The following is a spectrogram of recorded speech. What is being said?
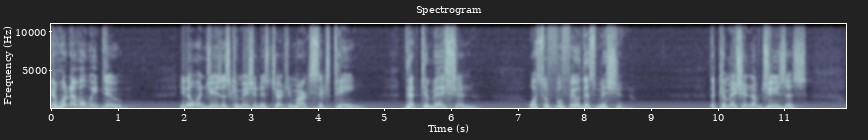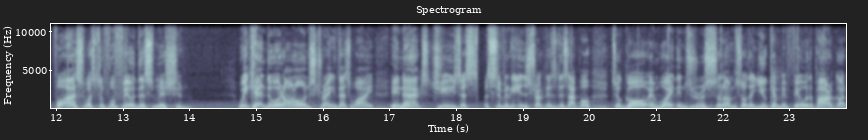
And whatever we do, you know, when Jesus commissioned his church in Mark 16, that commission was to fulfill this mission. The commission of Jesus for us was to fulfill this mission. We can't do it on our own strength. That's why in Acts, Jesus specifically instructed his disciple to go and wait in Jerusalem so that you can be filled with the power of God.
